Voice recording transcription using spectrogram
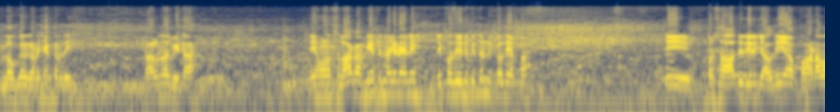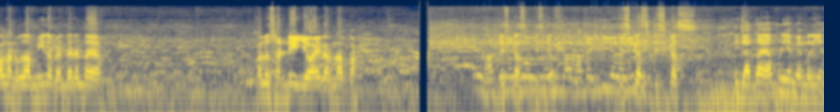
ਬਲੌਗਰ ਗੜਸ਼ੰਕਰ ਦੇ, ਨਾਲ ਉਹਨਾਂ ਦਾ ਬੇਟਾ। ਤੇ ਹੁਣ ਸਲਾਹ ਕਰਨੀ ਹੈ ਤਿੰਨਾਂ ਜਣਿਆਂ ਨੇ, ਦੇਖੋ ਸਵੇਰ ਇਹਨੂੰ ਕਿੱਧਰ ਨਿਕਲਦੇ ਆਪਾਂ। ਤੇ ਬਰਸਾਤ ਦੇ ਦਿਨ ਚੱਲਦੇ ਆ, ਪਹਾੜਾਂ ਵੱਲ ਤੁਹਾਨੂੰ ਪਤਾ ਮੀਂਹ ਤਾਂ ਪੈਂਦਾ ਰਹਿੰਦਾ ਆ। ਕੱਲ ਸੰਡੇ ਇੰਜੋਏ ਕਰਨਾ ਆਪਾਂ। ਡਿਸਕਸ ਡਿਸਕਸ ਡਿਸਕਸ ਡਿਸਕਸ ਇਹ ਯਾਦਾਂ ਆ ਆਪਣੀਆਂ ਮੈਮਰੀਆਂ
